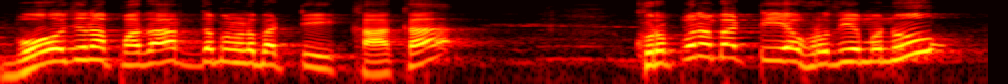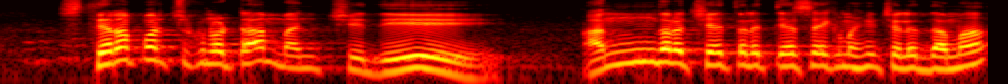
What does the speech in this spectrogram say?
భోజన పదార్థములను బట్టి కాక కృపను బట్టి హృదయమును స్థిరపరచుకున్నట మంచిది. అందరు చేతులు తేసేకి మహించలేద్దామా?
